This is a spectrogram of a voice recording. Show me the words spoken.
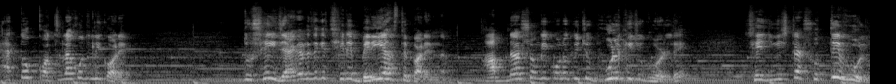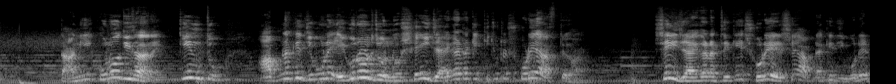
এত কচলা কচলি করে, তো সেই জায়গাটা থেকে ছেড়ে বেরিয়ে আসতে পারেন না। আপনার সঙ্গে কোনো কিছু ভুল কিছু ঘটলে, সেই জিনিসটা সত্যি ভুল। তা নিয়ে কোনো দ্বিধা নেই। কিন্তু আপনাকে জীবনে এগোনোর জন্য সেই জায়গাটাকে কিছুটা সরে আসতে হয়। সেই জায়গাটা থেকে সরে এসে আপনাকে জীবনের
